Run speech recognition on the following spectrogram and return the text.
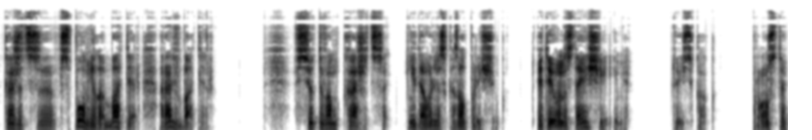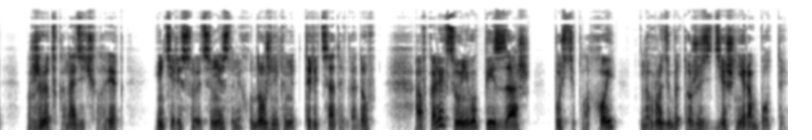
Кажется, вспомнила, Батлер, Ральф Батлер. «Все-то вам кажется», — недовольно сказал Полищук. «Это его настоящее имя?» «То есть как?» «Просто. Живет в Канаде человек, интересуется местными художниками 30-х годов, а в коллекции у него пейзаж, пусть и плохой, но вроде бы тоже здешней работы,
